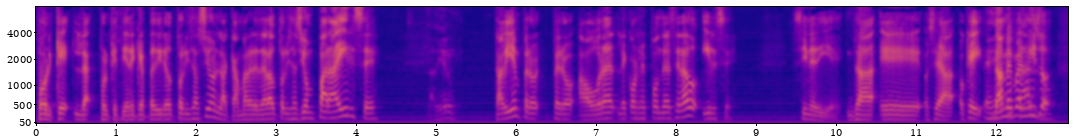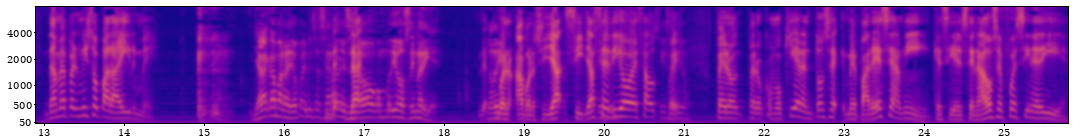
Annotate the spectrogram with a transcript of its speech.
Porque, la, porque tiene que pedir autorización, la Cámara le da la autorización para irse. La dieron. Está bien, pero, pero ahora le corresponde al Senado irse. Cine 10. Da, eh, o sea, ok, dame permiso, dame permiso para irme. Ya la Cámara dio permiso al Senado y el Senado, como dijo, cine 10. Bueno, ah, bueno, si ya, si ya Sí, se sí. dio esa Sí, se pues, dio. pero, pero como quiera, entonces me parece a mí que si el Senado se fue cine 10,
